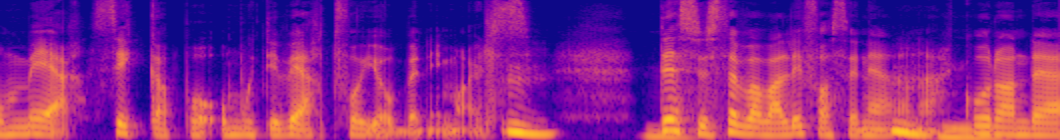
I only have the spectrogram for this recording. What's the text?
og mer sikker på og motivert for jobben i Miles. Mm. Det syns jeg var veldig fascinerende. Mm. Hvordan det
